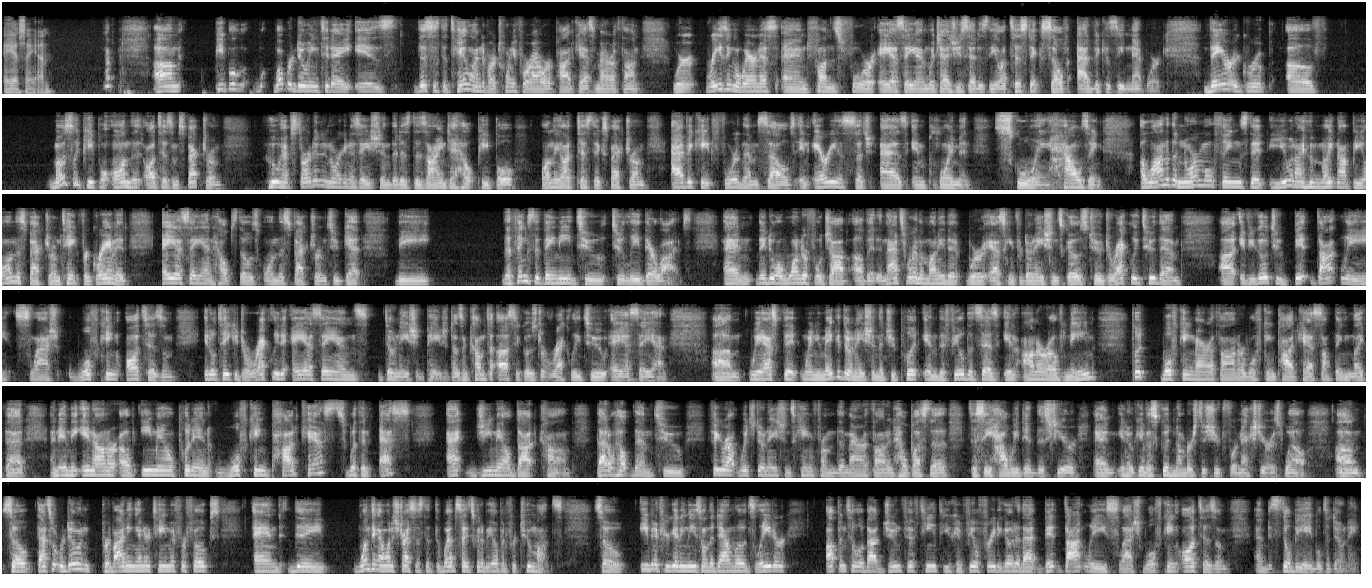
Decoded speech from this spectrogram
ASAN? Yep. Um, people, w- what we're doing today is this is the tail end of our 24 hour podcast marathon. We're raising awareness and funds for ASAN, which, as you said, is the Autistic Self Advocacy Network. They are a group of mostly people on the autism spectrum who have started an organization that is designed to help people on the autistic spectrum advocate for themselves in areas such as employment, schooling, housing. A lot of the normal things that you and I, who might not be on the spectrum, take for granted, ASAN helps those on the spectrum to get the the things that they need to to lead their lives and they do a wonderful job of it. And that's where the money that we're asking for donations goes to directly to them. Uh, if you go to bit.ly slash wolfking autism, it'll take you directly to ASAN's donation page. It doesn't come to us, it goes directly to ASAN. Um, we ask that when you make a donation that you put in the field that says in honor of name, put Wolf King Marathon or Wolf King Podcast, something like that. And in the in honor of email, put in Wolf King Podcasts with an S at gmail.com. That'll help them to figure out which donations came from the marathon and help us to to see how we did this year and you know give us good numbers to shoot for next year as well. Um, so that's what we're doing, providing entertainment for folks. And the one thing I want to stress is that the website's going to be open for two months. So even if you're getting these on the downloads later, up until about June 15th, you can feel free to go to that bit.ly slash Wolfking Autism and still be able to donate.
